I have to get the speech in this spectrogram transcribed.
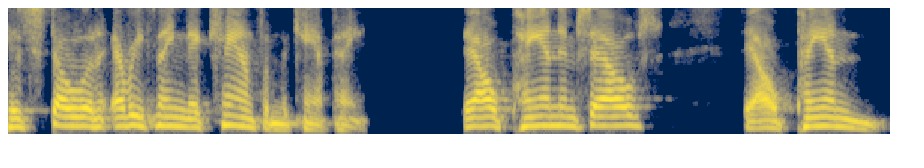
has stolen everything they can from the campaign. They're all paying themselves. They're all paying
